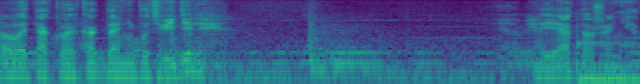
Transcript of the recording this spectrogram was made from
Вы такое когда-нибудь видели? Я тоже нет.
